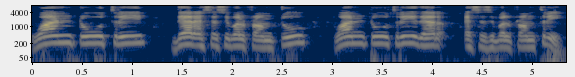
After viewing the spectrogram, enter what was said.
1, 2, 3 they are accessible from 2 1 2 3 they are accessible from 3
